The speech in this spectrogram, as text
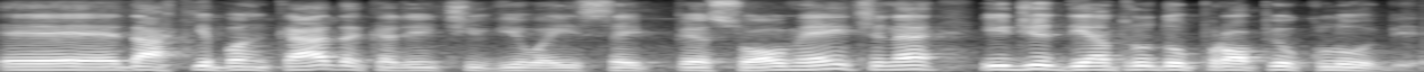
é, da arquibancada, que a gente viu isso aí pessoalmente, né? E de dentro do próprio clube.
